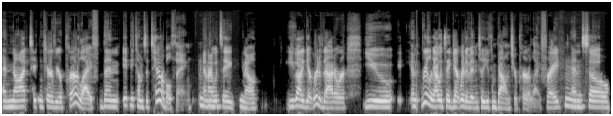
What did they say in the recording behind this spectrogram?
and not taking care of your prayer life, then it becomes a terrible thing. Mm-hmm. And I would mm-hmm. say, you know, you got to get rid of that or you and really I would say get rid of it until you can balance your prayer life, right? Hmm. And so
